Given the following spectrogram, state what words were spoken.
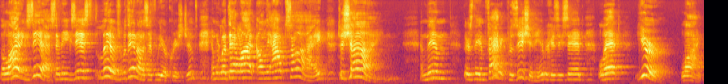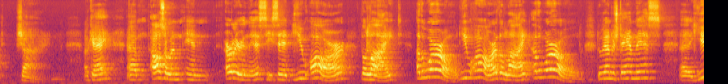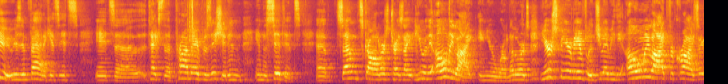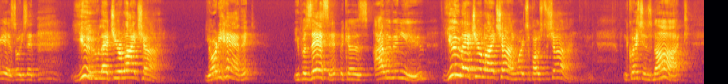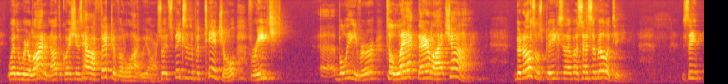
The light exists, and He exists, lives within us if we are Christians, and we'll let that light on the outside to shine. And then there's the emphatic position here because He said, Let your light shine. Okay? Um, also in, in earlier in this, he said, You are the light of the world. You are the light of the world. Do we understand this? Uh, you is emphatic. It's, it's, it's, uh, it takes the primary position in, in the sentence. Uh, some scholars translate, You are the only light in your world. In other words, your sphere of influence, you may be the only light for Christ there is. So he said, You let your light shine. You already have it. You possess it because I live in you. You let your light shine where it's supposed to shine. The question is not whether we're a light or not. The question is how effective of a light we are. So it speaks of the potential for each uh, believer to let their light shine. But it also speaks of accessibility. See,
